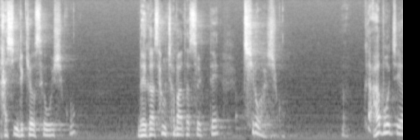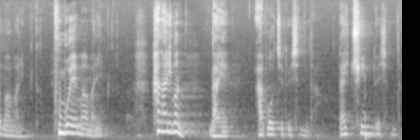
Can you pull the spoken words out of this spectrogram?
다시 일으켜 세우시고 내가 상처받았을 때 치료하시고 그 아버지의 마음 아닙니까? 부모의 마음 아닙니까? 하나님은 나의 아버지 되신다. 나의 주인 되신다.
